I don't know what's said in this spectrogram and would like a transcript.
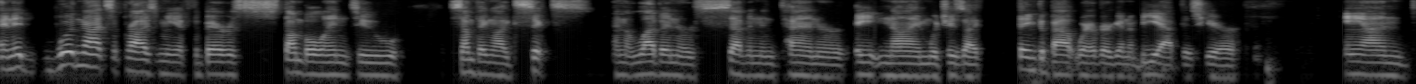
And it would not surprise me if the Bears stumble into something like 6 and 11 or 7 and 10 or 8 and 9, which is I think about where they're going to be at this year. And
